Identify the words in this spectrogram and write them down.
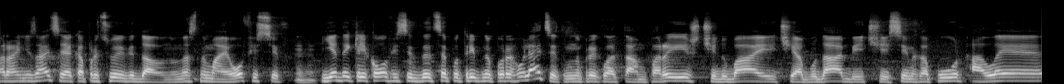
організація, яка працює віддалено. У нас немає офісів. Мгм. Є декілька офісів, де це потрібно по регуляції. Тому, наприклад, там Париж, чи Дубай, чи Абу-Дабі, чи Сінгапур. Але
